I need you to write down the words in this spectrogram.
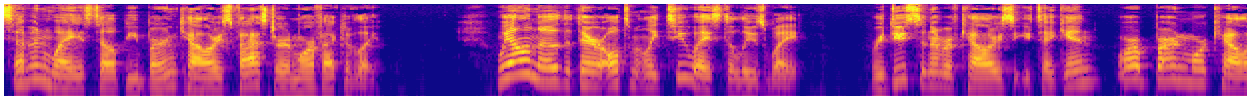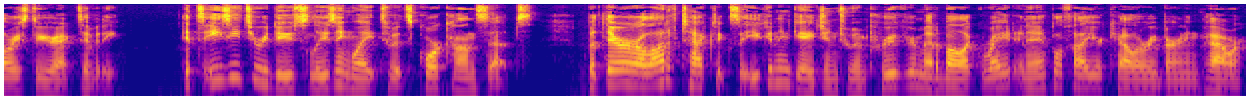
7 ways to help you burn calories faster and more effectively. We all know that there are ultimately two ways to lose weight reduce the number of calories that you take in, or burn more calories through your activity. It's easy to reduce losing weight to its core concepts, but there are a lot of tactics that you can engage in to improve your metabolic rate and amplify your calorie burning power.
